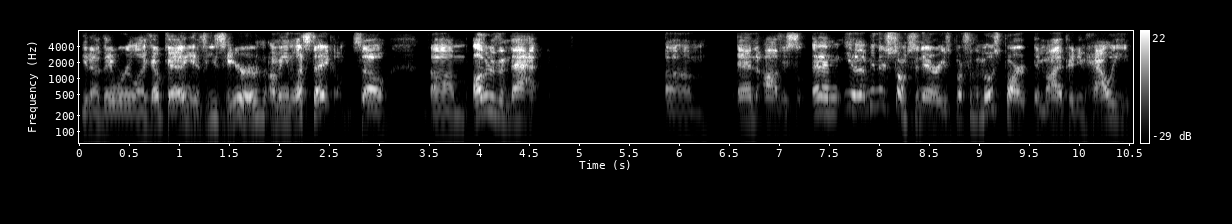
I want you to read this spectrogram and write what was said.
you know, they were like, okay, if he's here, I mean, let's take him. So, um, other than that, um, and obviously, and you know, I mean, there's some scenarios, but for the most part, in my opinion, Howie.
